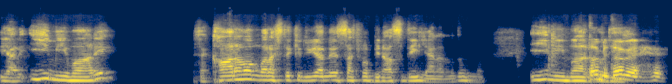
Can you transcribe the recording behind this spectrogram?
Yani iyi mimari mesela Kahramanmaraş'taki dünyanın en saçma binası değil yani anladın mı? İyi mimari Tabii o değil. tabii.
